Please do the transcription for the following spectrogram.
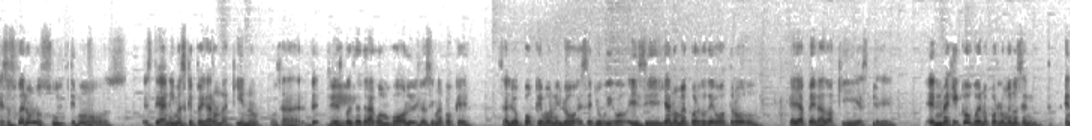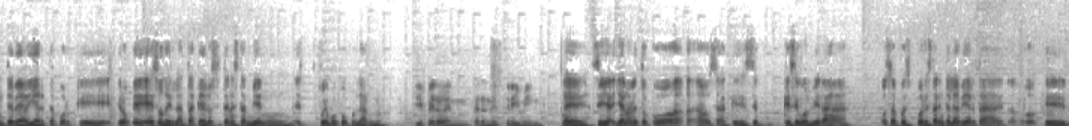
esos fueron los últimos este animes que pegaron aquí, ¿no? O sea, de- Sí. después de Dragon Ball, yo sí me acuerdo que salió Pokémon y luego ese Yu-Gi-Oh! y sí, ya no me acuerdo de otro que haya pegado aquí, este... En México, bueno, por lo menos en, en TV abierta, porque creo que eso del ataque de los titanes también eh, fue muy popular, ¿no? Sí, pero en, pero en streaming. Eh, sí, ya, ya no le tocó, o sea, que se, que se volviera, o sea, pues por estar en teleabierta, que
